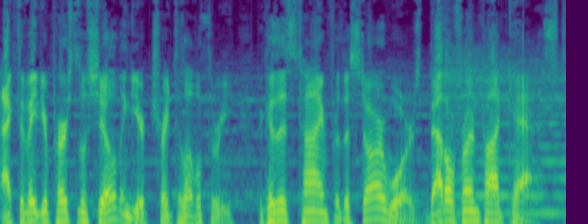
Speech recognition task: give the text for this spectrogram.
Activate your personal shield and gear trade to level 3 because it's time for the Star Wars Battlefront Podcast.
